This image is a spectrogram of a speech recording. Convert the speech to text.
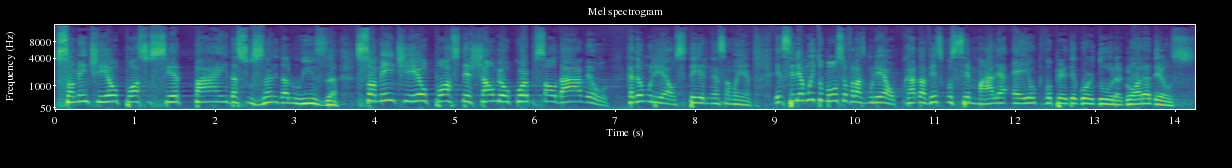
Somente eu posso ser pai da Suzane e da Luísa. Somente eu posso deixar o meu corpo saudável. Cadê o Muriel? Citei ele nessa manhã. Seria muito bom se eu falasse, Muriel, cada vez que você malha, é eu que vou perder gordura. Glória a Deus.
